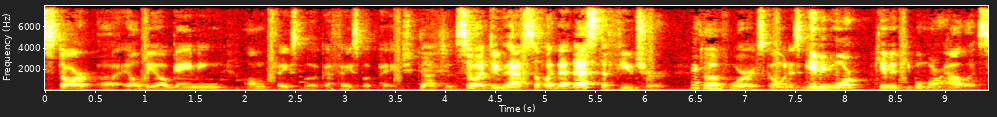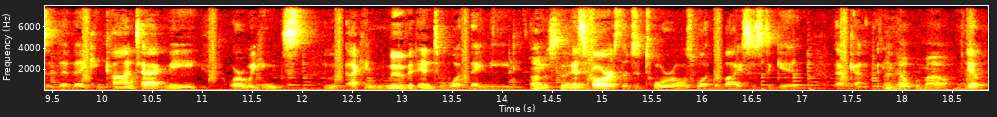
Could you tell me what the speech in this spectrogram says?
start uh, LBL Gaming on Facebook, a Facebook page. Gotcha. So I do have stuff like that. That's the future Okay. of where it's going. Is giving more, giving people more outlets so that they can contact me, or we can, I can move it into what they need Understand. as far as the tutorials, what devices to get, that kind of thing. and help them out. Yep.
